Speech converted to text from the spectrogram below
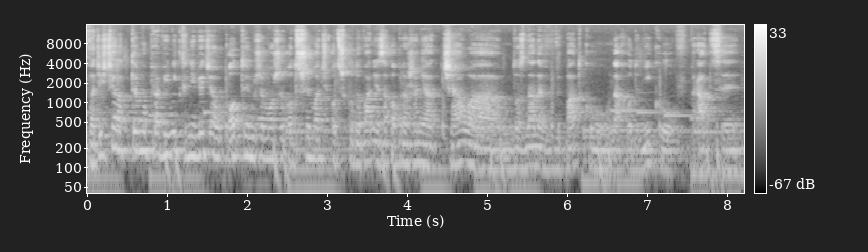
20 lat temu prawie nikt nie wiedział o tym, że może otrzymać odszkodowanie za obrażenia ciała doznane w wypadku na chodniku, w pracy.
